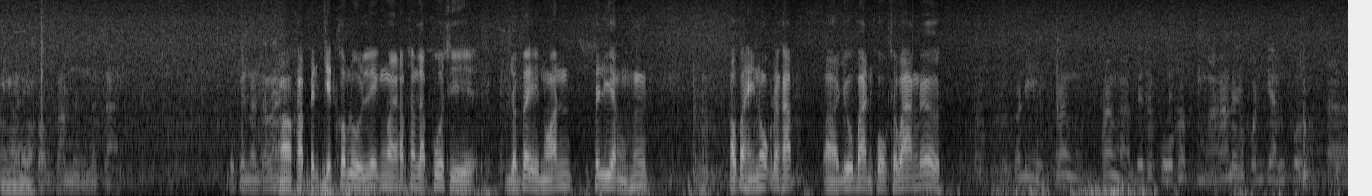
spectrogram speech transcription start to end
อ๋ภายในอสองสามมือมันก็ตาย บ่เป็นอันตรายอ๋อครับเป็นเจ็ดความรู้เล็กน้อยครับสำหรับผู้ที่อยากได้หนอนไปเลี้ยงให้เอาไปให้นกนะครับอ่าอยู่บ้านโคกสว่างเด้อก็นี่ทั้งทั้งอะเบทาโกครับมหาเลยขอนแก่นพวกเอ่อ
